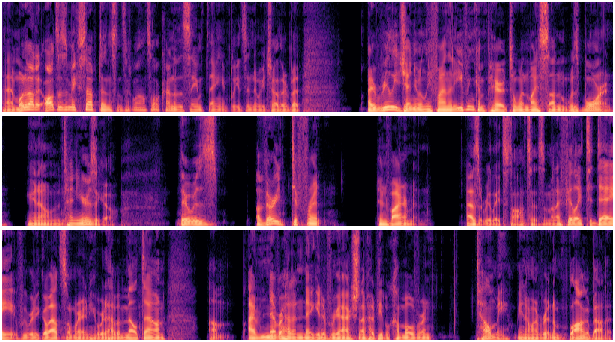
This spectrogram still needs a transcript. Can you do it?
And what about autism acceptance? And it's like, well, it's all kind of the same thing. It bleeds into each other. But I really genuinely find that even compared to when my son was born, you know, 10 years ago, there was a very different environment as it relates to autism. And I feel like today, if we were to go out somewhere and he were to have a meltdown, um, I've never had a negative reaction. I've had people come over and tell me, you know, I've written a blog about it.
